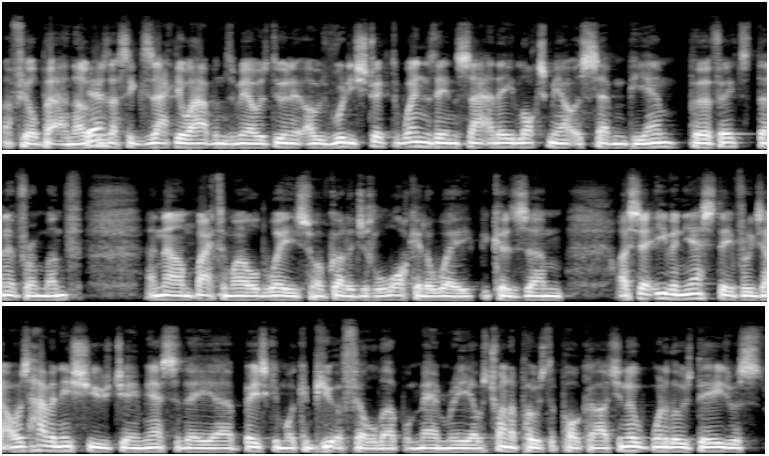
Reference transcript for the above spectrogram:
I feel better now because yeah. that's exactly what happened to me. I was doing it. I was really strict. Wednesday and Saturday locks me out at 7 p.m. Perfect. Done it for a month, and now I'm back to my old ways. So I've got to just lock it away because um, I said even yesterday, for example, I was having issues, James. Yesterday, uh, basically my computer filled up with memory. I was trying to post a podcast. You know, one of those days was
